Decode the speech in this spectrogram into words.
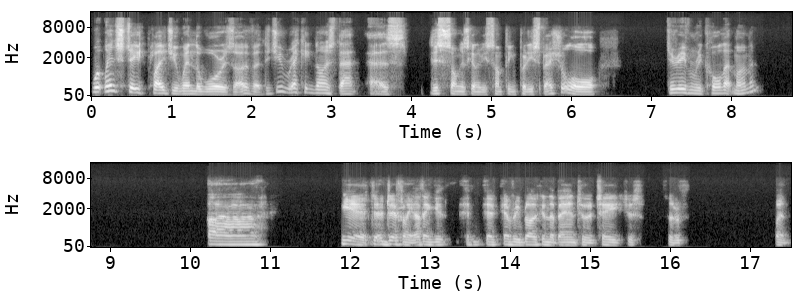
when Steve played you When the War is Over, did you recognize that as this song is going to be something pretty special or do you even recall that moment? Uh, yeah, d- definitely. I think it, it, every bloke in the band to a T just sort of went,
